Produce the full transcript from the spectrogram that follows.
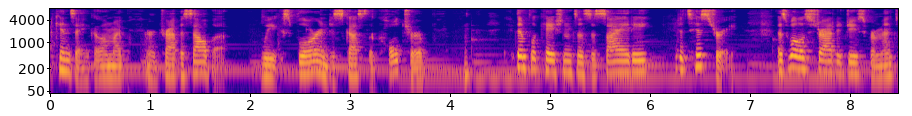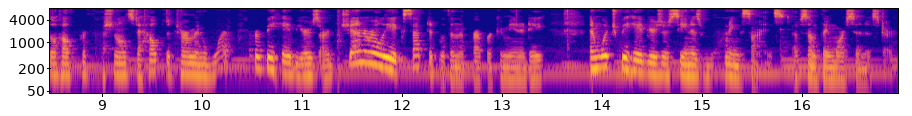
Ken Zanko, and my partner Travis Alba. We explore and discuss the culture, its implications in society, and its history, as well as strategies for mental health professionals to help determine what prepper behaviors are generally accepted within the prepper community and which behaviors are seen as warning signs of something more sinister.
